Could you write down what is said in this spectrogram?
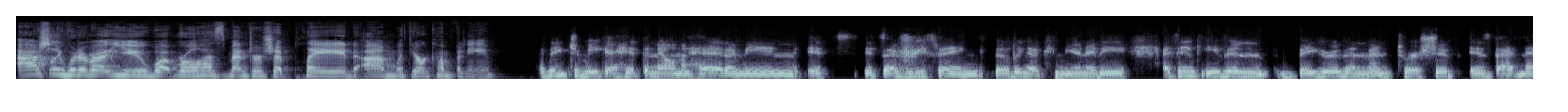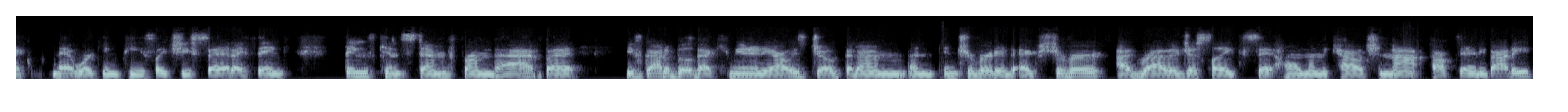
Ashley, what about you? What role has mentorship played um, with your company? I think Jamika hit the nail on the head. I mean, it's it's everything. Building a community. I think even bigger than mentorship is that ne- networking piece. Like she said, I think things can stem from that, but you've got to build that community. I always joke that I'm an introverted extrovert. I'd rather just like sit home on the couch and not talk to anybody.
